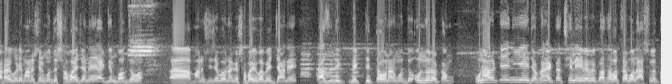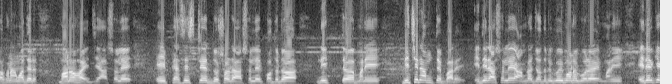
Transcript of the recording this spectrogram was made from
আঠারো কোটি মানুষের মধ্যে সবাই জানে, একজন ভদ্র মানুষ হিসেবে ওনাকে সবাই এভাবে জানে। রাজনৈতিক ব্যক্তিত্ব ওনার মধ্যে অন্যরকম। ওনারকে নিয়ে যখন একটা ছেলে এভাবে কথাবার্তা বলে, আসলে তখন আমাদের মনে হয় যে আসলে এই ফ্যাসিস্টের দোষরা আসলে কতটা নিত্য মানে নিচে নামতে পারে। এদের আসলে আমরা যতটুকুই মনে করে মানে এদেরকে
